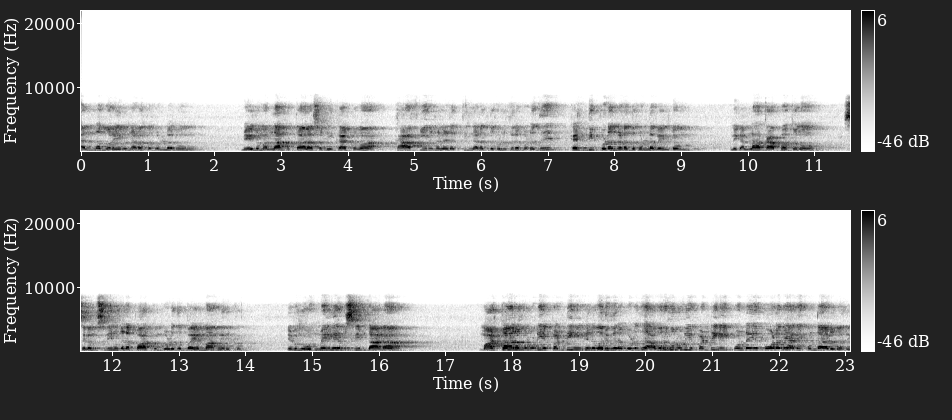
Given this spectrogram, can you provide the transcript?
நல்ல முறையில் நடந்து கொள்ளணும். மேலும் அல்லாஹுத்தாலா சொல்லி காட்டுமா காஃபியர்களிடத்தில் நடந்து கொள்கிற பொழுது கண்டிப்புடன் நடந்து கொள்ள வேண்டும். இன்னைக்கு அல்லாஹ் காப்பாற்றணும் சில முஸ்லீம்களை பார்க்கும் பொழுது பயமாக இருக்குது. இவங்க உண்மையிலே முஸ்லீம் தானா? மாற்றார்களுடைய பண்டிகைகள் வருகிற பொழுது அவர்களுடைய பண்டிகை போன்றே போலவே அதை கொண்டாடுவது.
